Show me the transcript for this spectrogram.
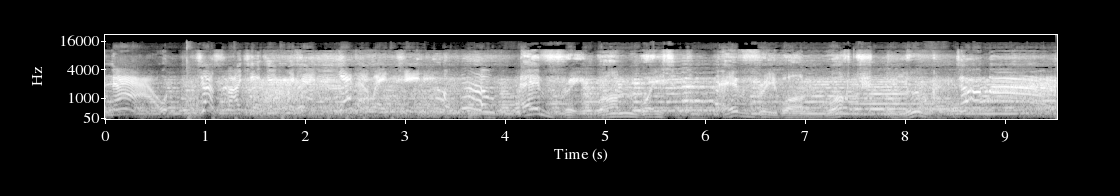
Now, just like he did with that yellow engine. Everyone waited. Everyone watched Luke. Thomas!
